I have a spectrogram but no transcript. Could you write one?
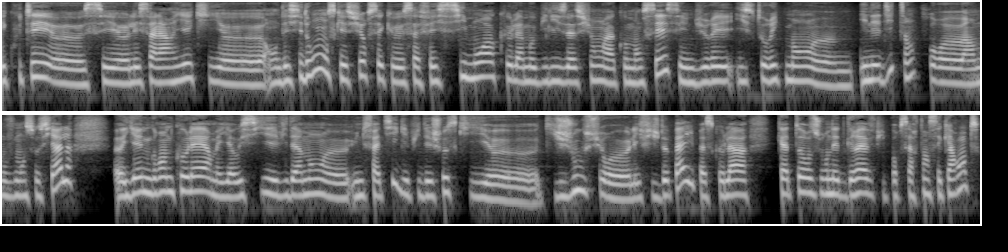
Écoutez, euh, c'est euh, les salariés qui euh, en décideront. Ce qui est sûr, c'est que ça fait six mois que la mobilisation a commencé. C'est une durée historiquement inédite hein, pour un mouvement social. Il y a une grande colère, mais il y a aussi évidemment une fatigue et puis des choses qui, jouent sur les fiches de paye. Parce que là, 14 journées de grève, puis pour certains, c'est 40,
